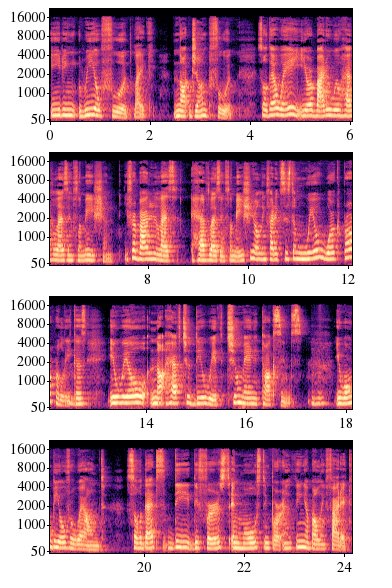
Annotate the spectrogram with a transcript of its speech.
eating real food, like not junk food. So that way your body will have less inflammation. If your body less have less inflammation, your lymphatic system will work properly mm. because you will not have to deal with too many toxins. Mm-hmm. You won't be overwhelmed. So that's the the first and most important thing about lymphatic.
